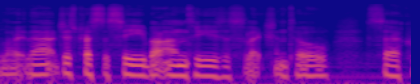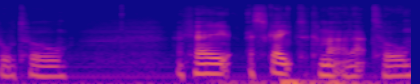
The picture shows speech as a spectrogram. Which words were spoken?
like that, just press the C button to use the selection tool, circle tool. Okay, escape to come out of that tool.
